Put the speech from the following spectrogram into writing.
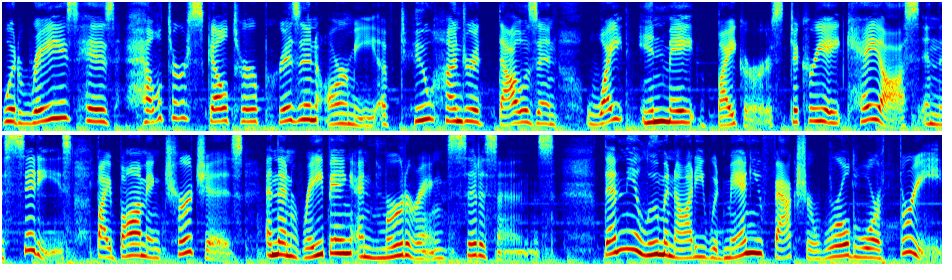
would raise his helter skelter prison army of 200,000 white inmate bikers to create chaos in the cities by bombing churches and then raping and murdering citizens. Then the Illuminati would manufacture World War III,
